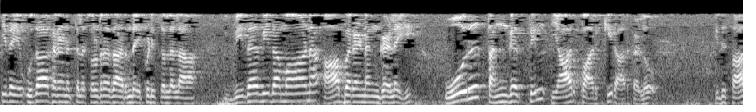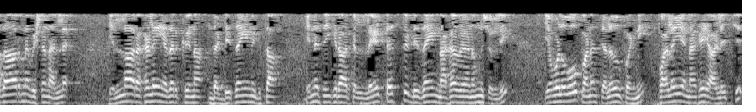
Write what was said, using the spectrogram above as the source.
இதை உதாகரணத்துல சொல்றதா இருந்தா எப்படி சொல்லலாம்? விதவிதமான ஆபரணங்களை ஒரு தங்கத்தில் யார் பார்க்கிறார்களோ? இது சாதாரண விஷன் அல்ல. எல்லா ரகளையும் எதற்குனா இந்த டிசைனுக்கு தான். என்ன செய்கிறார்கள்? லேட்டஸ்ட் டிசைன் நகை வேணும்னு சொல்லி எவ்வளவோ பணம் செலவு பண்ணி பழைய நகை அழிச்சு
